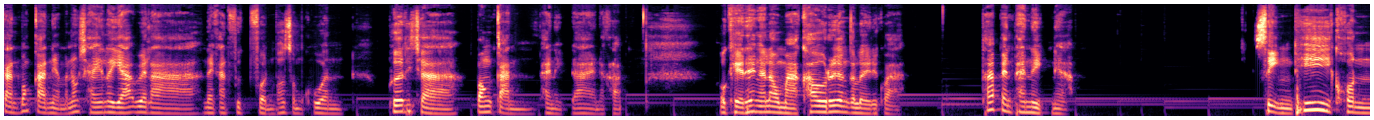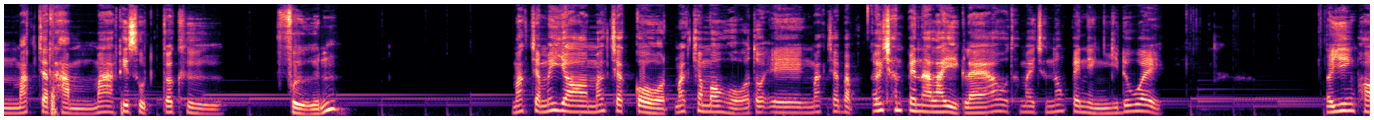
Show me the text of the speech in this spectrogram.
การป้องกันเนี่ยมันต้องใช้ระยะเวลาในการฝึกฝนพอสมควรเพื่อที่จะป้องกันแพนิคได้นะครับ โอเค ถ้างั้นเรามาเข้าเรื่องกันเลยดีกว่า ถ้าเป็นแพนิคเนี่ย สิ่งที่คนมักจะทำมากที่สุดก็คือ ฝืน มักจะไม่ยอมมักจะโกรธมักจะโมโหตัวเอง มักจะแบบเอ้ยฉันเป็นอะไรอีกแล้วทำไมฉันต้องเป็นอย่างนี้ด้วยแล้วยิ่งพอ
